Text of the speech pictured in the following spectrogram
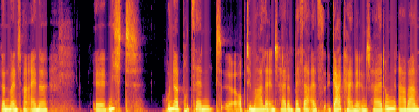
dann manchmal eine äh, nicht 100 Prozent äh, optimale Entscheidung besser als gar keine Entscheidung, aber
